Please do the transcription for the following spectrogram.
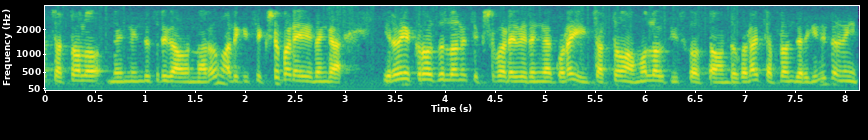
చట్టంలో నిందితుడిగా ఉన్నారో వాడికి శిక్ష పడే విధంగా ఇరవై ఒక్క రోజుల్లోనే శిక్ష పడే విధంగా కూడా ఈ చట్టం అమల్లోకి తీసుకొస్తామంటూ కూడా చెప్పడం జరిగింది. దాన్ని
